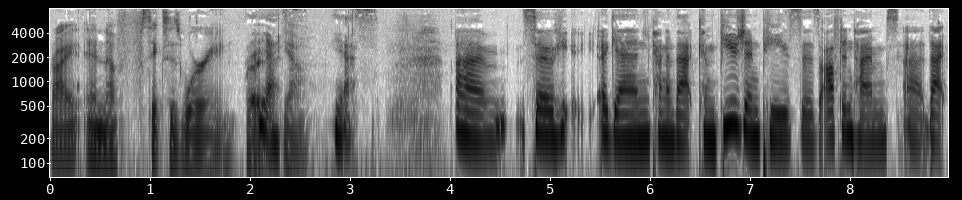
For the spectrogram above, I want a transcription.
right? And a six is worrying, right? Yes. Yeah. Yes. Um, so he, again, kind of that confusion piece is oftentimes uh, that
